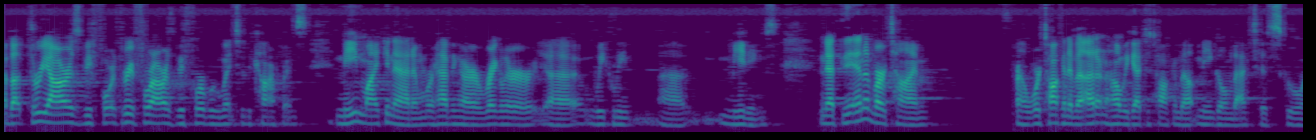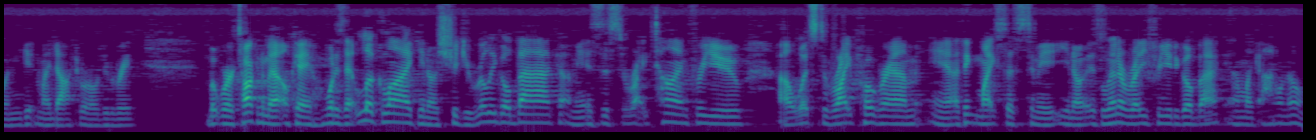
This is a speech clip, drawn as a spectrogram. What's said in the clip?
about three hours before, three or four hours before we went to the conference, me, Mike, and Adam were having our regular uh, weekly uh, meetings. And at the end of our time, uh, we're talking about, I don't know how we got to talking about me going back to school and getting my doctoral degree. But we're talking about, okay, what does that look like? You know, should you really go back? I mean, is this the right time for you? uh, what's the right program? And I think Mike says to me, you know, is Lena ready for you to go back? And I'm like, I don't know.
